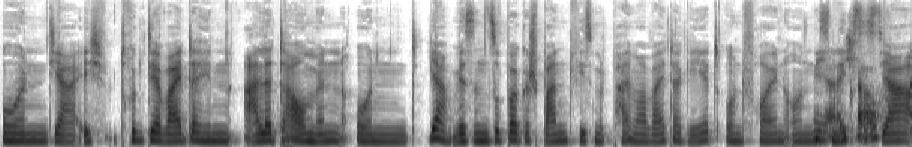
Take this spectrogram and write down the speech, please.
Und ja, ich drücke dir weiterhin alle Daumen. Und ja, wir sind super gespannt, wie es mit Palma weitergeht und freuen uns ja, nächstes auch. Jahr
